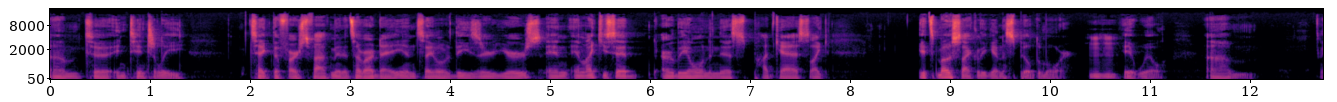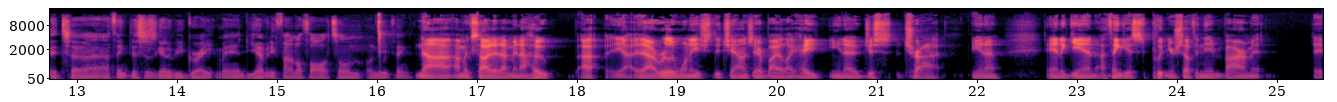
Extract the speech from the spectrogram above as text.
um, to intentionally take the first five minutes of our day and say, Lord, these are yours. And and like you said early on in this podcast, like it's most likely going to spill to more. It will. Um, and so I, I think this is going to be great, man. Do you have any final thoughts on on anything? no, I'm excited. I mean, I hope. I, yeah, I really want to issue the challenge to everybody. Like, hey, you know, just try it. You know, and again, I think it's putting yourself in the environment. Uh,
